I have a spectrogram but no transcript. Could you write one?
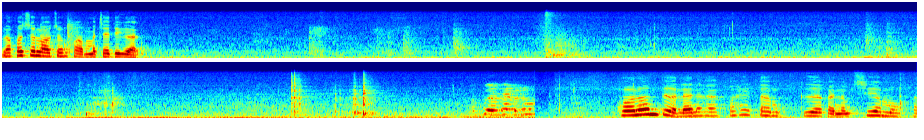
เราก็จะรอจนกว่ามันจะเดือด พอ เริ่มเดือดแล้วนะคะ ก็ให้เติมเกลือกับน้ำเชื่อมลงไป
